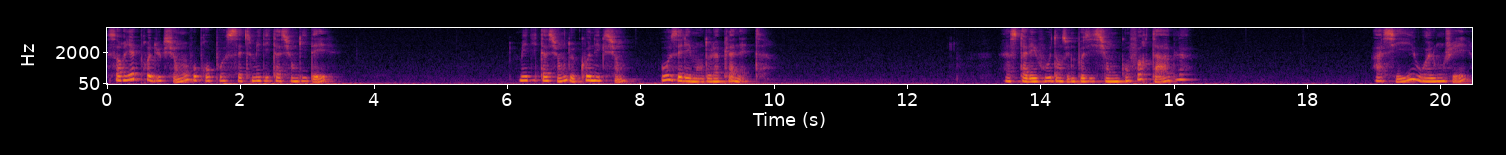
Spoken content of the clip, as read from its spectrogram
Soriel Productions vous propose cette méditation guidée, méditation de connexion aux éléments de la planète. Installez-vous dans une position confortable, assis ou allongé,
